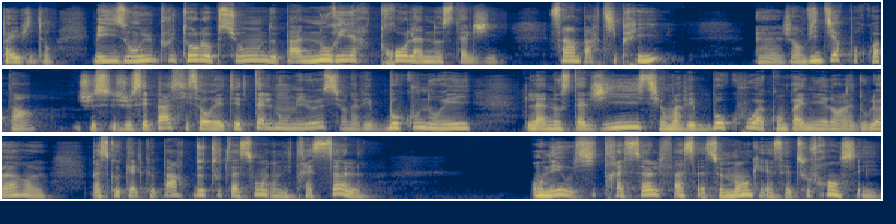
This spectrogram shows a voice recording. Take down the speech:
Pas évident. Mais ils ont eu plutôt l'option de pas nourrir trop la nostalgie. C'est un parti pris. Euh, j'ai envie de dire pourquoi pas. Je, je sais pas si ça aurait été tellement mieux si on avait beaucoup nourri la nostalgie, si on m'avait beaucoup accompagné dans la douleur, euh, parce que quelque part, de toute façon, on est très seul. On est aussi très seul face à ce manque et à cette souffrance. Et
